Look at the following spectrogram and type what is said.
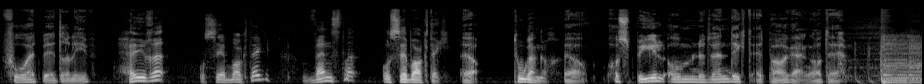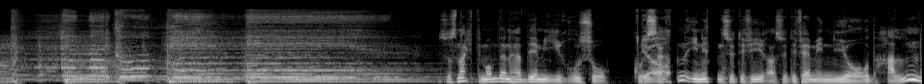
få et bedre liv. Høyre og se bak deg. Venstre og se bak deg. Ja. To ganger. Ja, og spyl om nødvendig et par ganger til. NRK P1 Så snakket vi om denne Demi Rousseau-konserten i 1974-75 i Njordhallen.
